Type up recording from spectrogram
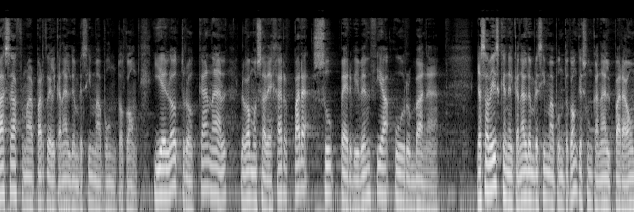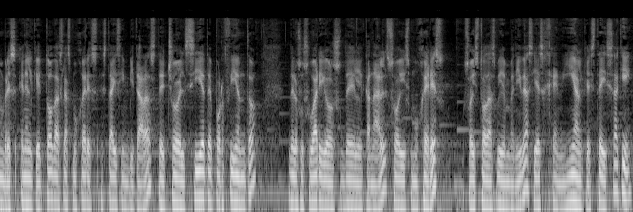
pasa a formar parte del canal de hombresigma.com y el otro canal lo vamos a dejar para supervivencia urbana. Ya sabéis que en el canal de hombresigma.com, que es un canal para hombres en el que todas las mujeres estáis invitadas, de hecho el 7% de los usuarios del canal sois mujeres, sois todas bienvenidas y es genial que estéis aquí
